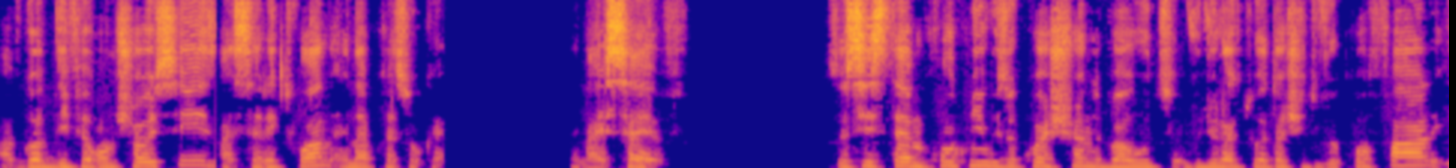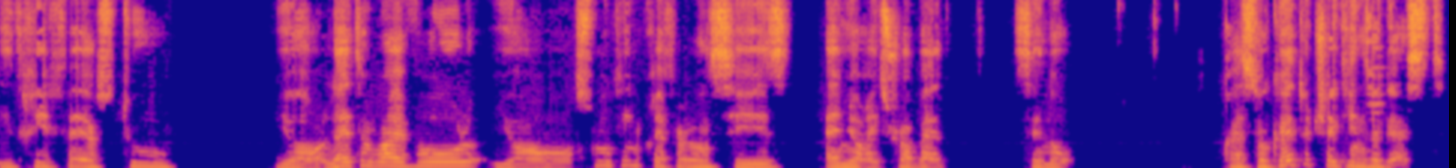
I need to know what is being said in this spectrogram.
I've got different choices. I select one and I press OK and I save. The system prompts me with a question about would you like to attach it to the profile. It refers to your late arrival, your smoking preferences, and your extra bed. Say no. Press OK to check in the guest.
